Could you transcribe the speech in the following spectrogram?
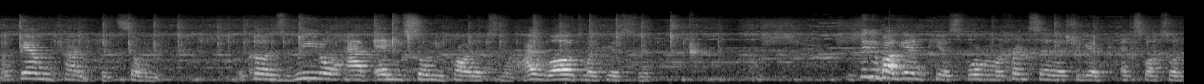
my family kind of hates Sony because we don't have any Sony products now. I loved my PS2. I'm thinking about getting a PS4, but my friend said I should get Xbox One.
